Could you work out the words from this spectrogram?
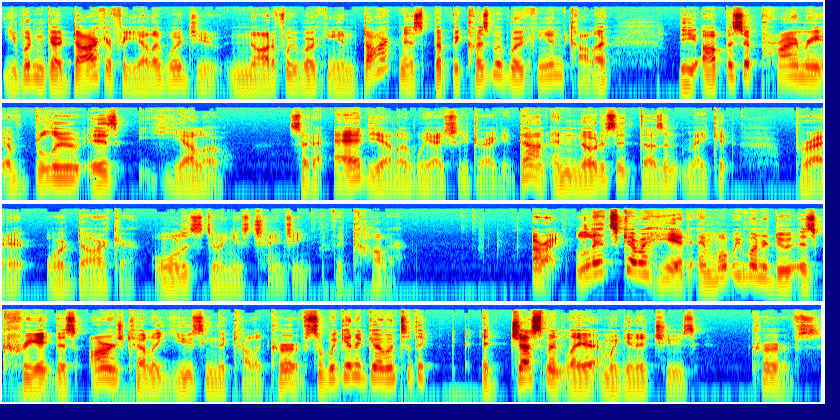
you wouldn't go darker for yellow, would you? Not if we're working in darkness, but because we're working in color, the opposite primary of blue is yellow. So to add yellow, we actually drag it down. And notice it doesn't make it brighter or darker. All it's doing is changing the color. All right, let's go ahead and what we want to do is create this orange color using the color curve. So we're going to go into the adjustment layer and we're going to choose curves.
